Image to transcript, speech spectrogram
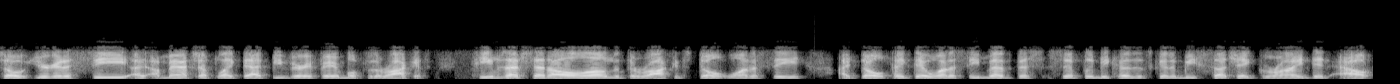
so you're going to see a, a matchup like that be very favorable for the Rockets. Teams I've said all along that the Rockets don't want to see. I don't think they want to see Memphis simply because it's going to be such a grinded out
